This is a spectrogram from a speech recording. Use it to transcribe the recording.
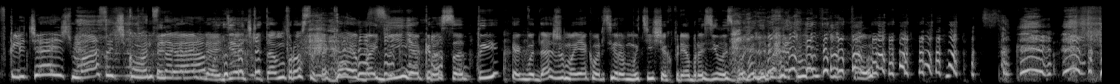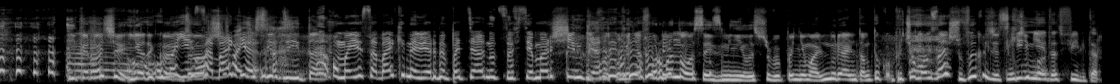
Включаешь масочку в Инстаграм. Реально, девочки, там просто такая богиня красоты. Как бы даже моя квартира в мытищах преобразилась благодаря этому фильтру. И, короче, я такая... У моей собаки... У моей собаки, наверное, подтянутся все морщинки. У меня форма носа изменилась, чтобы вы понимали. Ну, реально, там такой... Причем он, знаешь, выглядит... Скинь мне этот фильтр.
